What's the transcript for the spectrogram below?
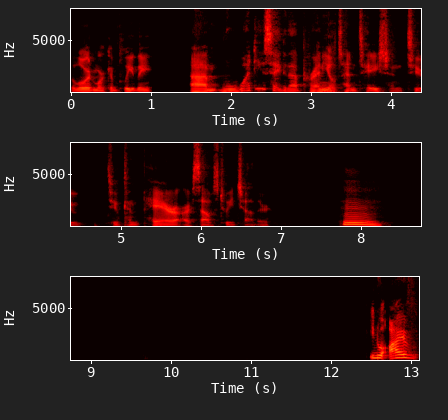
the Lord more completely. Um, what do you say to that perennial temptation to to compare ourselves to each other? Hmm. You know, I've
